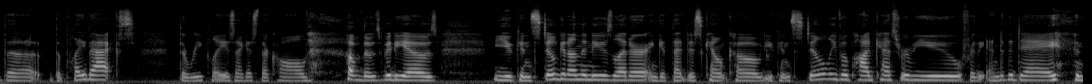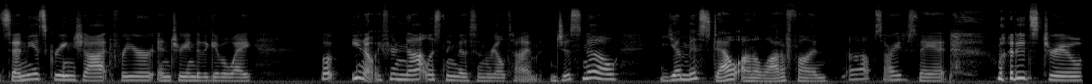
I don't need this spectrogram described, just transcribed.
the the playbacks, the replays, I guess they're called, of those videos. You can still get on the newsletter and get that discount code. You can still leave a podcast review for the end of the day and send me a screenshot for your entry into the giveaway. But, you know, if you're not listening to this in real time, just know you missed out on a lot of fun. Oh, sorry to say it, but it's true.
